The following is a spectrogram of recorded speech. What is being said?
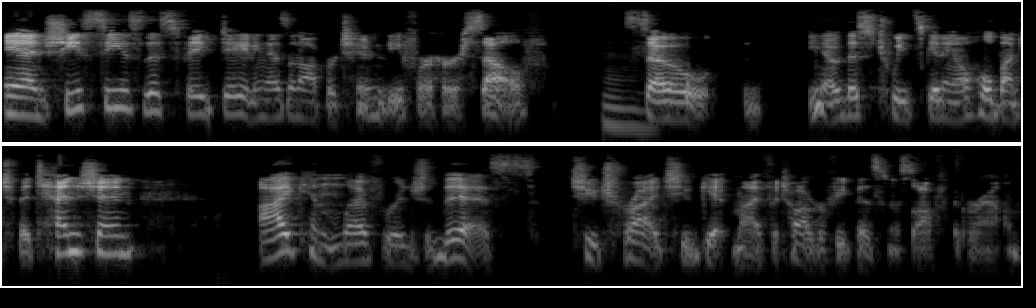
And she sees this fake dating as an opportunity for herself. Mm. So, you know, this tweet's getting a whole bunch of attention. I can leverage this to try to get my photography business off the ground.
